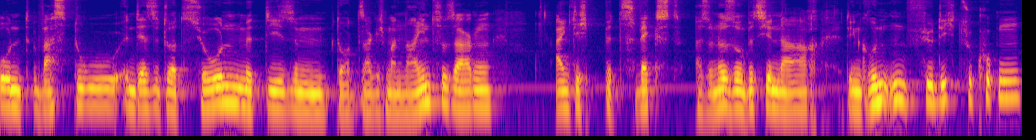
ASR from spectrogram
und was du in der Situation mit diesem, dort sage ich mal, Nein zu sagen, eigentlich bezweckst. Also ne, so ein bisschen nach den Gründen für dich zu gucken.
